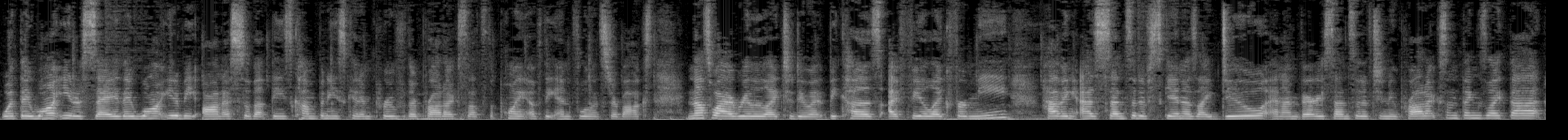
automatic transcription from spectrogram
what they want you to say. They want you to be honest so that these companies can improve their products. That's the point of the Influenster box. And that's why I really like to do it because I feel like for me, having as sensitive skin as I do, and I'm very sensitive to new products and things like that,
